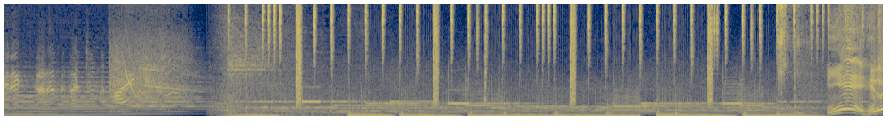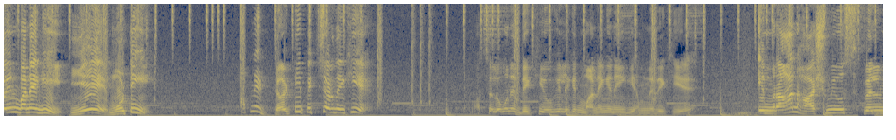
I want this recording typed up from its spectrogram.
मेरे करण अर्जुन आए हैं? ये हीरोइन बनेगी ये मोटी। आपने डर्टी पिक्चर देखी है से लोगों ने देखी होगी, लेकिन मानेंगे नहीं कि हमने देखी है। इमरान हाशमी उस फ़िल्म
